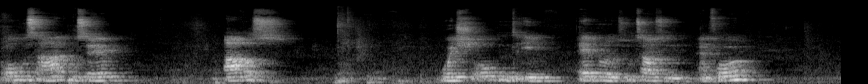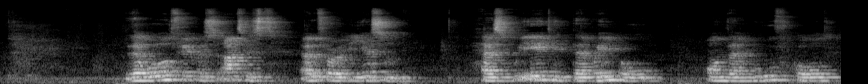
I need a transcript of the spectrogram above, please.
Aarhus Art Museum, AROS, which opened in April 2004. The world-famous artist Olafur Eliasson has created the rainbow on the roof called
